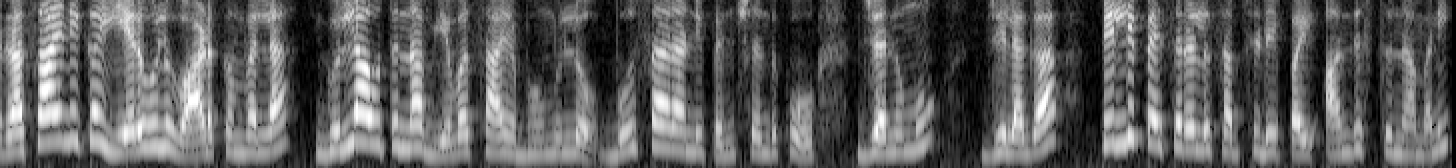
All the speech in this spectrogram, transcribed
రసాయనిక ఎరువులు వాడకం వల్ల గుల్ల అవుతున్న వ్యవసాయ భూముల్లో భూసారాన్ని పెంచేందుకు జనుము జిలగ పిల్లి పెసరలు సబ్సిడీపై అందిస్తున్నామని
